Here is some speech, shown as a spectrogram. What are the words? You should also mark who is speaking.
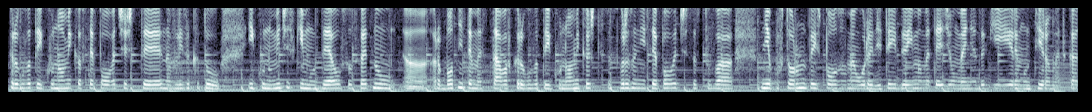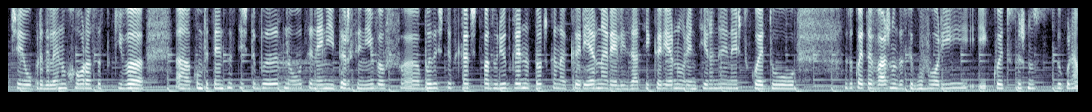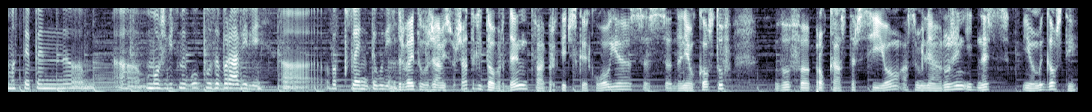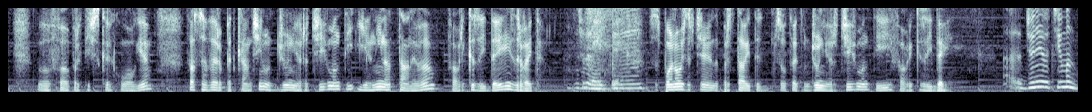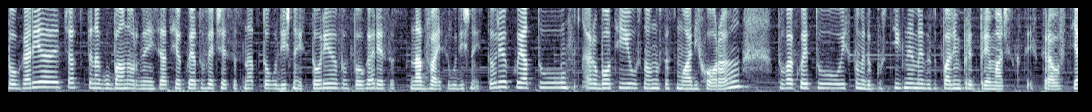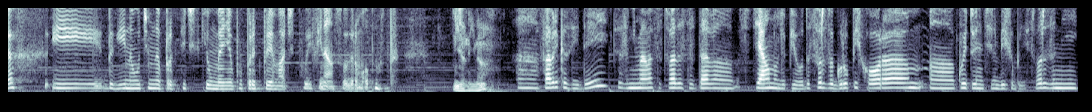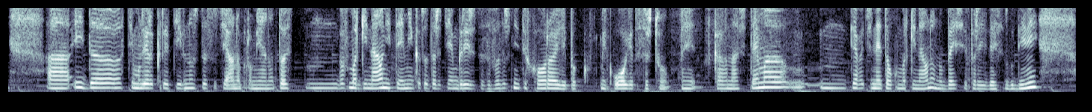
Speaker 1: кръговата економика все повече ще навлиза като економически модел, съответно работните места в кръговата економика ще са свързани все повече с това ние повторно да използваме уредите и да имаме тези умения да ги ремонтираме. Така че определено хора с такива компетентности ще бъдат много ценени и търсени в бъдеще, така че това дори от гледна точка на кариерна реализация и кариерно ориентиране е нещо, което за което е важно да се говори и което всъщност до голяма степен а, а, може би сме го позабравили а, в последните години.
Speaker 2: Здравейте, уважаеми слушатели! Добър ден! Това е Практическа екология с Даниел Костов в Procaster CEO. Аз съм Илян Ружин и днес имаме гости в Практическа екология. Това са Вера Петканчин от Junior Achievement и Янина Танева, фабрика за идеи. Здравейте!
Speaker 1: Здравейте!
Speaker 2: С по едно изречение да представите съответно Junior Achievement и фабрика за идеи.
Speaker 1: Junior Achievement България е част от една глобална организация, която вече е с над 100 годишна история, в България с над 20 годишна история, която работи основно с млади хора. Това, което искаме да постигнем е да запалим предприемаческата искра в тях и да ги научим на практически умения по предприемачество и финансова грамотност.
Speaker 2: Янина?
Speaker 3: А, фабрика за идеи се занимава с това да създава социално лепило, да свързва групи хора, а, които иначе не биха били свързани а, и да стимулира креативност за социална промяна. Тоест в маргинални теми, като да речем грижата за възрастните хора или пък екологията също е такава наша тема. Тя вече не е толкова маргинална, но беше преди 10 години.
